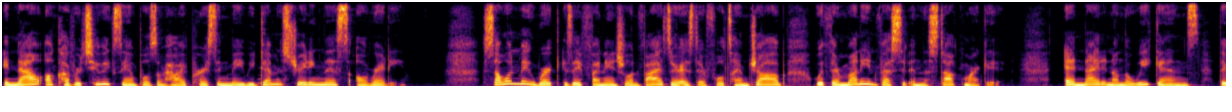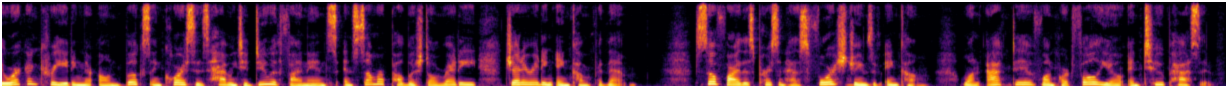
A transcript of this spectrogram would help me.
and now I'll cover two examples of how a person may be demonstrating this already. Someone may work as a financial advisor as their full time job with their money invested in the stock market. At night and on the weekends, they work on creating their own books and courses having to do with finance, and some are published already, generating income for them. So far, this person has four streams of income one active, one portfolio, and two passive.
